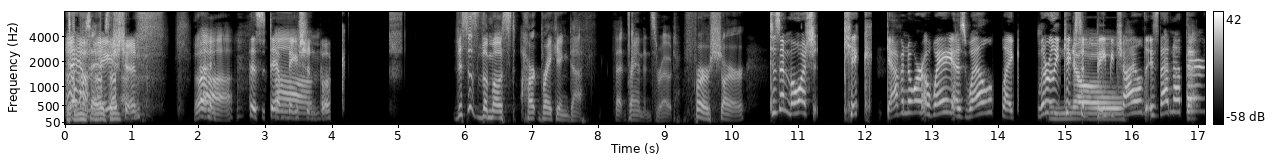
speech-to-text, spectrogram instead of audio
Damnation. Ah, This damnation Um, book. this is the most heartbreaking death that Brandon's wrote, for sure. Doesn't Moash kick Gavinor away as well? Like, literally kicks No. a baby child? Is that not That- there?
